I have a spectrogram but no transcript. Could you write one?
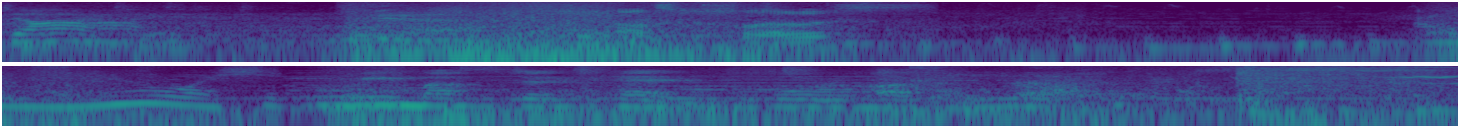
started. Was close. I knew I should. We must attend to other matters.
